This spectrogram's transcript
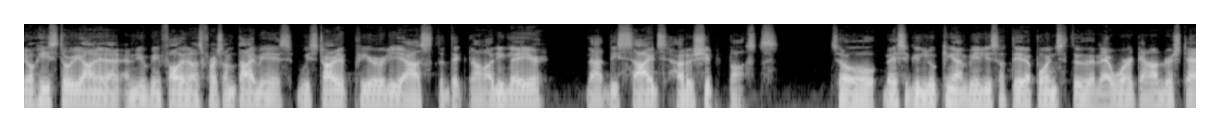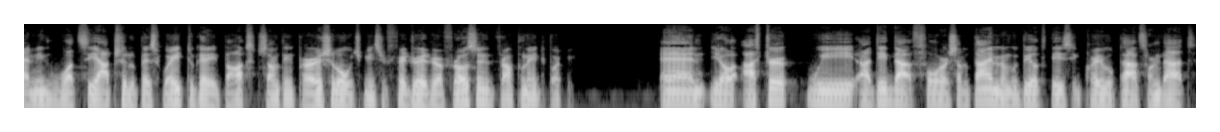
you know history on it and you've been following us for some time is we started purely as the technology layer that decides how to ship boxes so basically looking at millions of data points through the network and understanding what's the absolute best way to get a box of something perishable which means refrigerated or frozen from point a to point b and you know after we uh, did that for some time and we built this incredible platform that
